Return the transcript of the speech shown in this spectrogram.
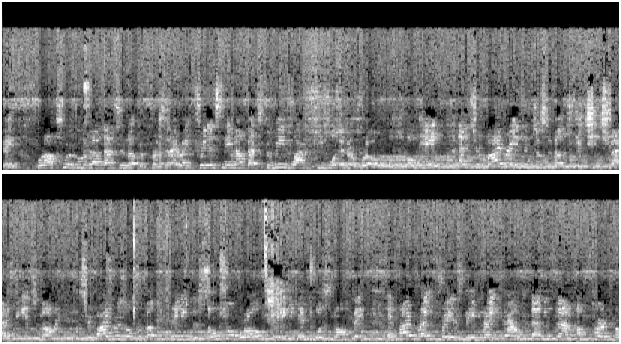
Rocksroy goes out, that's another person. I write Drea's name out, that's three black people in a row. Okay? And Survivor isn't just about strategy, it's not. Survivor is also about bringing the social world big into a small thing. If I write Drea's name right now, that means that I'm a part of a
